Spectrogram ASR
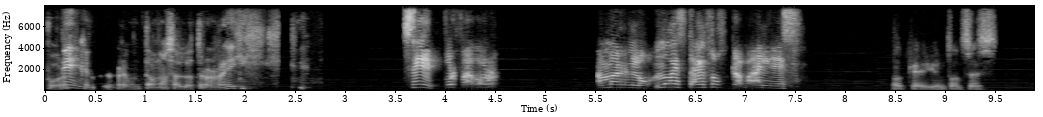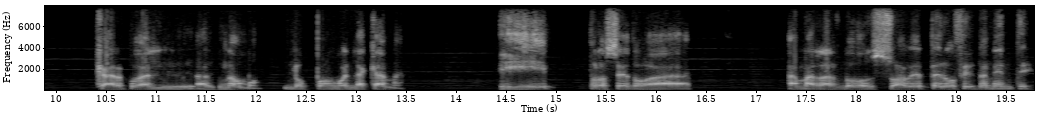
¿Por qué no le preguntamos al otro rey? Sí, por favor. Amárrelo, no está en sus cabales. Ok, entonces cargo al, al gnomo, lo pongo en la cama y procedo a amarrarlo suave pero firmemente.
